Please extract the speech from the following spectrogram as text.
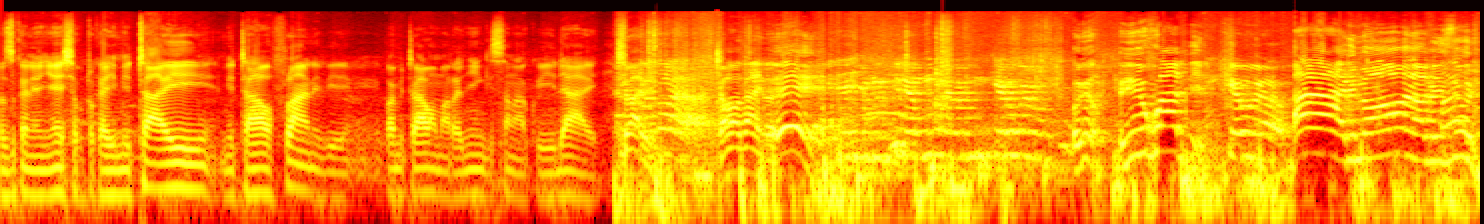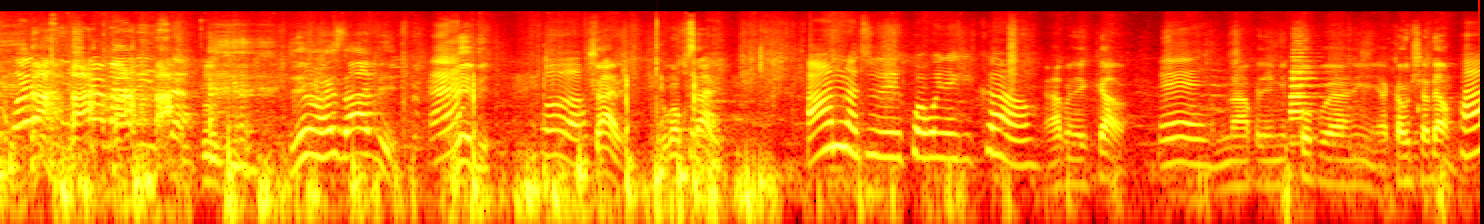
naweza kanionyesha kutoka hii mitaa hii mitaa fulani hivi, kwa mitaa mara nyingi sana kuidai. Swali. Kama gani? Eh! Huyo yuko wapi? Ah, nimeona vizuri. Nimeweza wapi? Eh? Vipi? Poa. Swali. Uko kusali? Amna, tulikuwa kwenye kikao Ah, kwenye kikao? eh. Na kwenye mikopo ya nini? Ya kausha damu? Ah,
